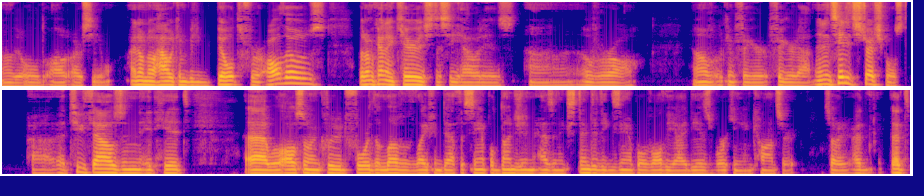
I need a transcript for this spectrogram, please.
know, the old RC. I don't know how it can be built for all those, but I'm kind of curious to see how it is uh, overall. How we can figure figure it out. And it's hit its stretch goals. Uh, at 2000, it hit. Uh, will also include for the love of life and death a sample dungeon as an extended example of all the ideas working in concert. So I, that's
